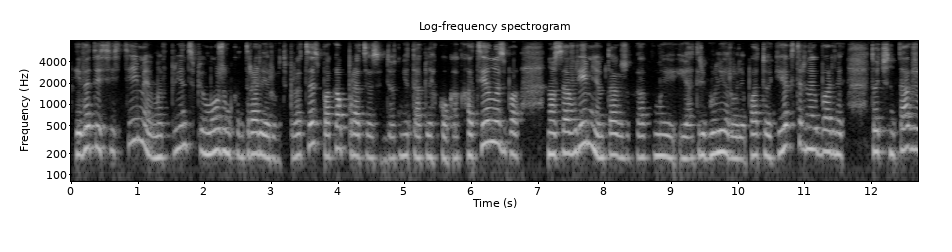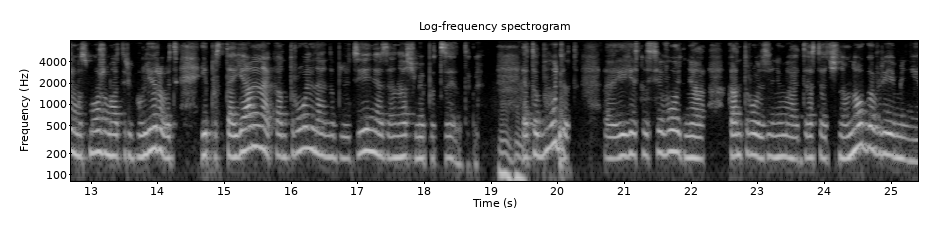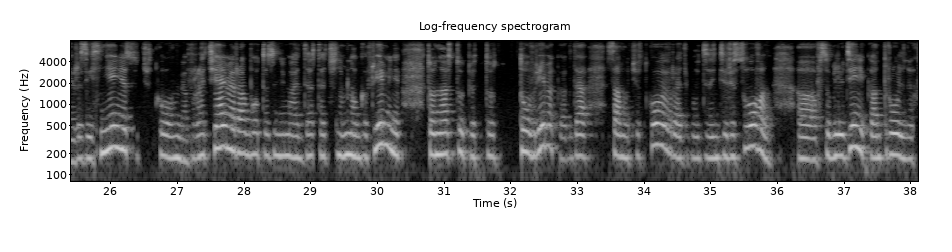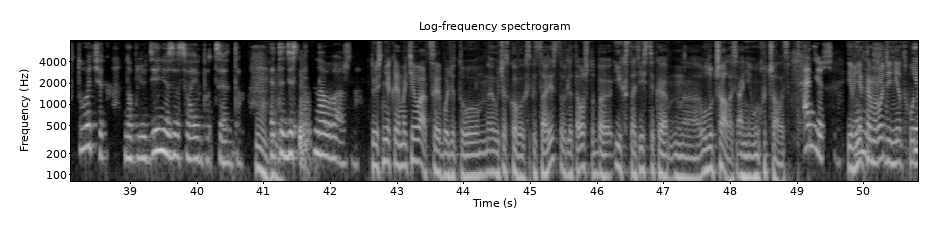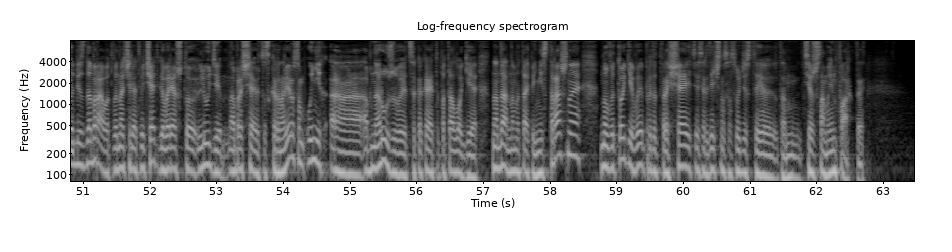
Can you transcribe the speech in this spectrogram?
И в этой системе мы, в принципе, можем контролировать процесс, пока процесс идет не так легко, как хотелось бы, но со временем, так же, как мы и отрегулировали потоки экстренных больных, точно так же мы сможем отрегулировать и постоянно постоянное контрольное наблюдение за нашими пациентами. Угу. Это будет. Э, и если сегодня контроль занимает достаточно много времени, разъяснение с участковыми врачами работа занимает достаточно много времени, то наступит тот то время, когда сам участковый врач будет заинтересован э, в соблюдении контрольных точек наблюдения за своим пациентом. Угу. Это действительно важно. То есть некая мотивация будет у участковых специалистов для того, чтобы их статистика улучшалась, а не ухудшалась. Конечно. И в конечно. некотором роде нет худа и... без добра. Вот вы начали отвечать, говоря, что люди обращаются с коронавирусом, у них а, обнаруживается какая-то патология на данном этапе не страшная, но в итоге вы предотвращаете сердечно-сосудистые, там, те же самые инфаркты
